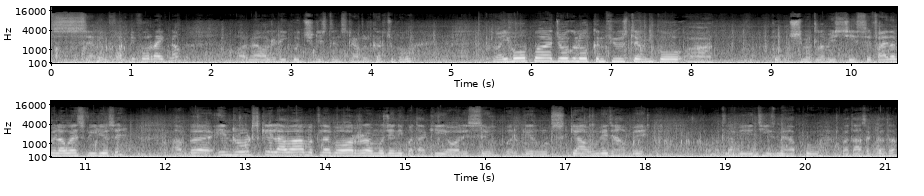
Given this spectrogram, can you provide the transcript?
seven forty four right now और मैं ऑलरेडी कुछ डिस्टेंस ट्रैवल कर चुका हूँ। तो आई होप जो लोग कंफ्यूज थे उनको आ, कुछ मतलब इस चीज़ से फ़ायदा मिला होगा इस वीडियो से। अब इन रोड्स के अलावा मतलब और मुझे नहीं पता कि और इससे ऊपर के रोड्स क्या होंगे जहाँ पे मतलब ये चीज़ मैं आपको बता सकता था।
